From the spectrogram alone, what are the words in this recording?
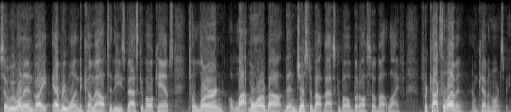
So we want to invite everyone to come out to these basketball camps to learn a lot more about than just about basketball, but also about life. For Cox 11, I'm Kevin Hornsby.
